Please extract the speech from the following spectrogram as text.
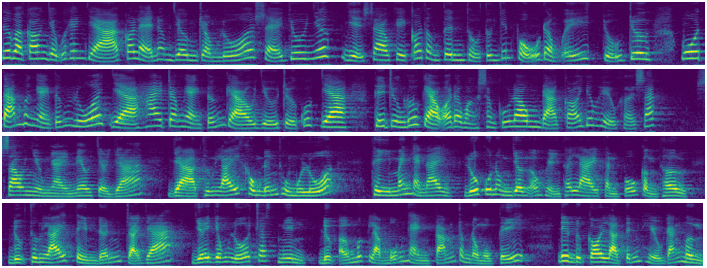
Thưa bà con và quý khán giả, có lẽ nông dân trồng lúa sẽ vui nhất vì sau khi có thông tin Thủ tướng Chính phủ đồng ý chủ trương mua 80.000 tấn lúa và 200.000 tấn gạo dự trữ quốc gia, thị trường lúa gạo ở đồng bằng sông Cửu Long đã có dấu hiệu khởi sắc. Sau nhiều ngày neo chờ giá và thương lái không đến thu mua lúa, thì mấy ngày nay lúa của nông dân ở huyện Thái Lai, thành phố Cần Thơ được thương lái tìm đến trả giá với giống lúa Jasmine được ở mức là 4.800 đồng một ký. Đây được coi là tín hiệu đáng mừng.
